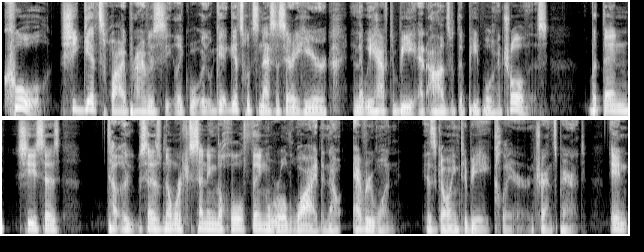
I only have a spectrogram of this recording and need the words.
cool. She gets why privacy, like, gets what's necessary here, and that we have to be at odds with the people in control of this. But then she says, says, no, we're sending the whole thing worldwide, and now everyone is going to be clear and transparent and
